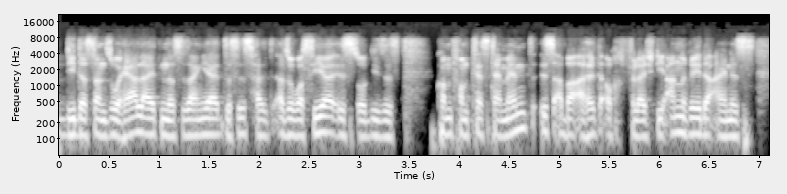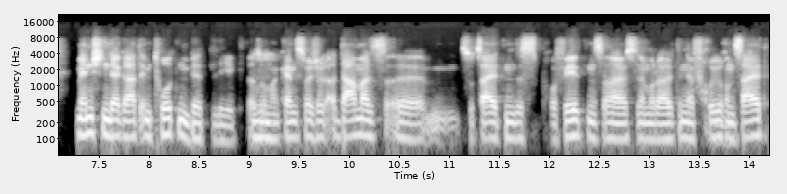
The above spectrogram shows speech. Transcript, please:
die, das dann so herleiten, dass sie sagen, ja, das ist halt, also was hier ist so dieses, kommt vom Testament, ist aber halt auch vielleicht die Anrede eines Menschen, der gerade im Totenbett liegt. Also mhm. man kennt zum Beispiel damals äh, zu Zeiten des Propheten oder halt in der früheren Zeit,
